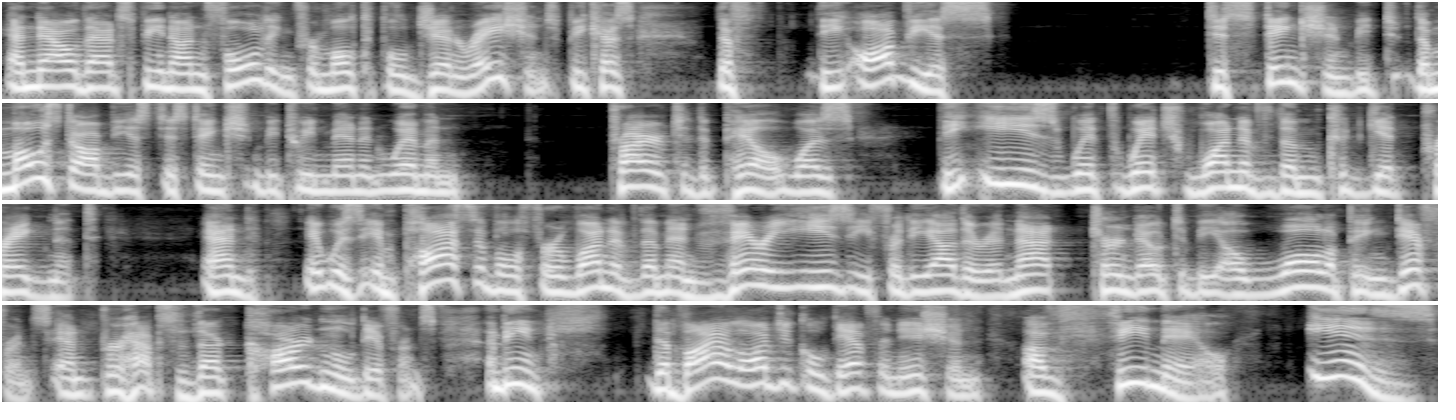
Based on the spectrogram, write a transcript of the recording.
And now that's been unfolding for multiple generations because the the obvious distinction, the most obvious distinction between men and women prior to the pill was the ease with which one of them could get pregnant. And it was impossible for one of them and very easy for the other. And that turned out to be a walloping difference and perhaps the cardinal difference. I mean, the biological definition of female is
